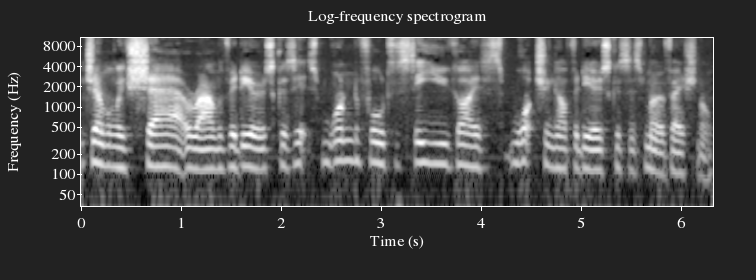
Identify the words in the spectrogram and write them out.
generally share around the videos because it's wonderful to see you guys watching our videos because it's motivational.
